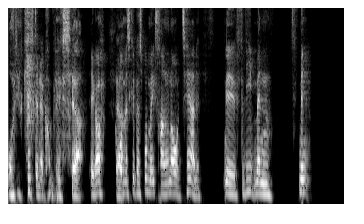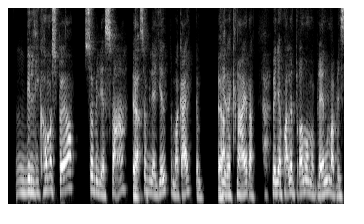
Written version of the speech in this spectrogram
åh, det kæft, den er kompleks. Ja. Ikke? Ja. Og man skal passe på, at man ikke træder nogen over tæerne. Øh, fordi man, men vil de komme og spørge, så vil jeg svare, ja. så vil jeg hjælpe dem og guide dem, ja. de der knejder. Men jeg kunne aldrig drømme om at blande mig, hvis,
